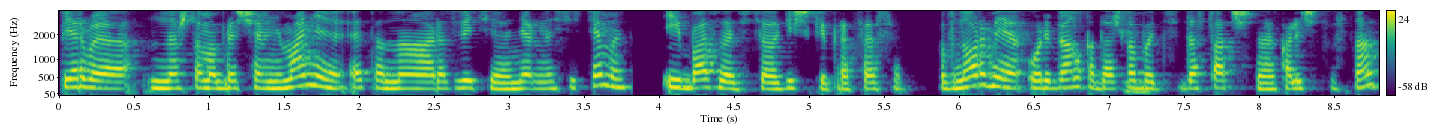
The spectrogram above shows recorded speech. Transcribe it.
первое, на что мы обращаем внимание, это на развитие нервной системы и базовые физиологические процессы. В норме у ребенка должно быть достаточное количество сна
